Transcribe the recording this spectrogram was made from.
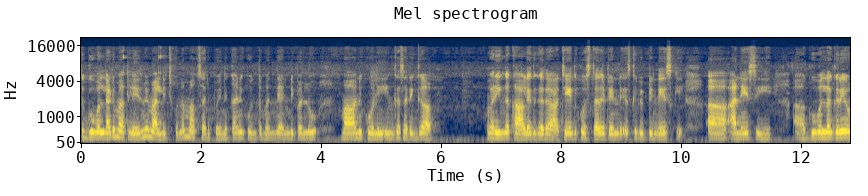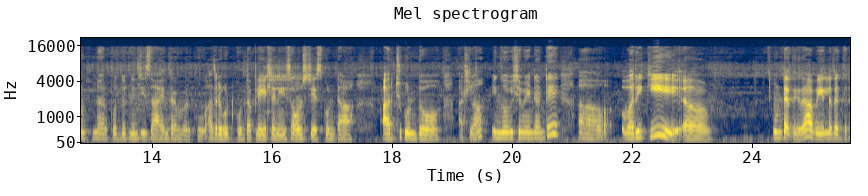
సో గువ్వల దాడి మాకు లేదు. మేము అల్లించుకున్నాం. మాకు సరిపోయింది. కానీ కొంతమంది అన్ని పనులు మానుకొని ఇంకా సరిగ్గా మరి ఇంకా కాలేదు కదా చేతికి వస్తుంది టెన్ డేస్కి ఫిఫ్టీన్ డేస్కి అనేసి గువ్వల దగ్గరే ఉంటున్నారు పొద్దుటి నుంచి సాయంత్రం వరకు. అదరగొట్టుకుంటా ప్లేట్లని సౌండ్స్ చేసుకుంటా అరుచుకుంటూ అట్లా. ఇంకో విషయం ఏంటంటే వరికి ఉంటుంది కదా ఆ వేళ్ళ దగ్గర.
